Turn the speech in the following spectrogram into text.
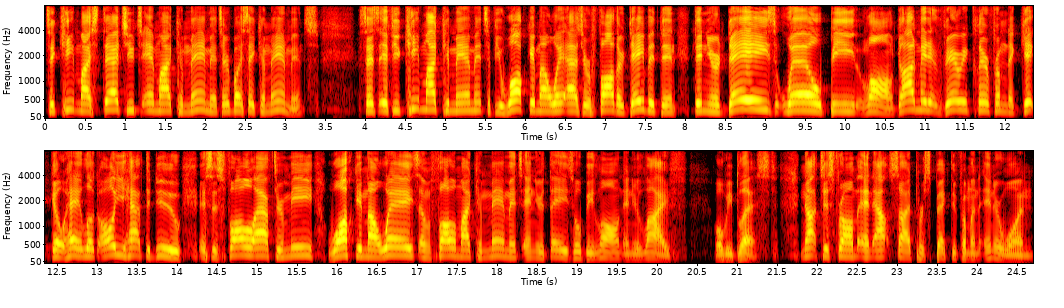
to keep my statutes and my commandments, everybody say commandments. Says, if you keep my commandments, if you walk in my way as your father David, then, then your days will be long. God made it very clear from the get go hey, look, all you have to do is just follow after me, walk in my ways, and follow my commandments, and your days will be long, and your life will be blessed. Not just from an outside perspective, from an inner one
